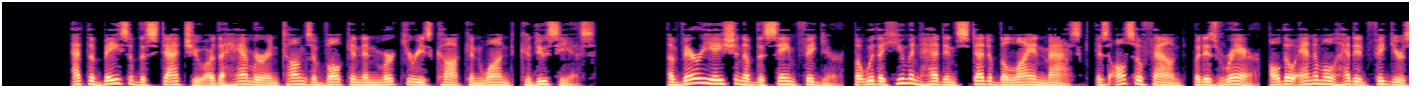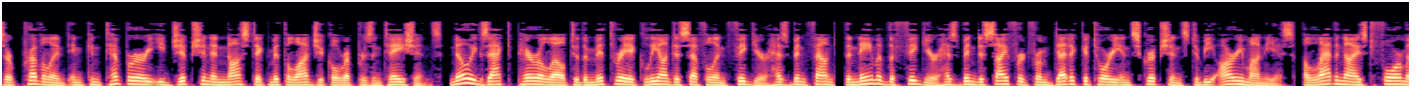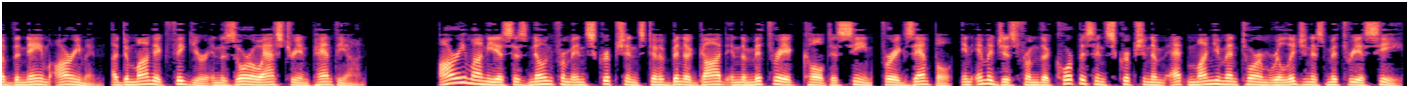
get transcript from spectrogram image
At the base of the statue are the hammer and tongs of Vulcan and Mercury's cock and wand Caduceus. A variation of the same figure, but with a human head instead of the lion mask, is also found, but is rare. Although animal-headed figures are prevalent in contemporary Egyptian and Gnostic mythological representations, no exact parallel to the Mithraic leontocephalon figure has been found. The name of the figure has been deciphered from dedicatory inscriptions to be Arimanius, a Latinized form of the name Ahriman, a demonic figure in the Zoroastrian pantheon. Arimanius is known from inscriptions to have been a god in the Mithraic cult as seen, for example, in images from the Corpus Inscriptionum et Monumentorum Religionis Mithriacae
